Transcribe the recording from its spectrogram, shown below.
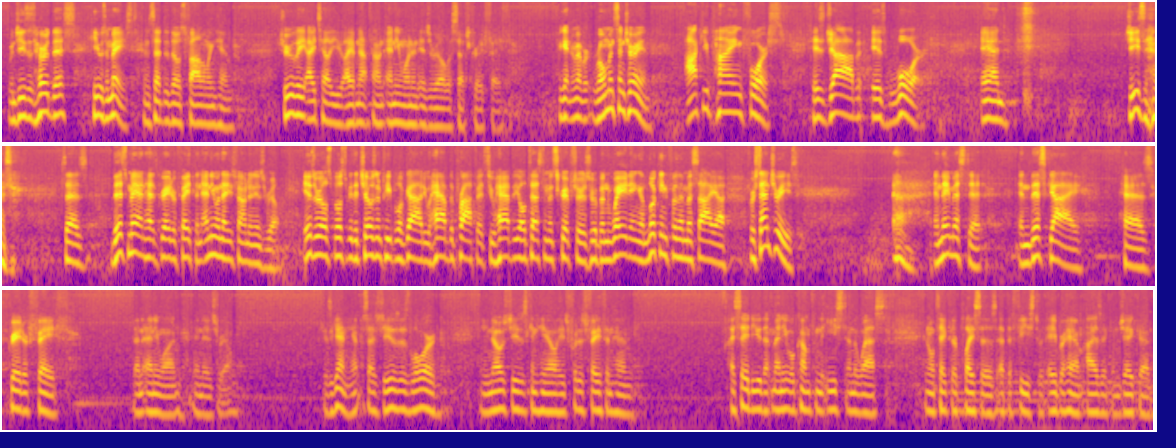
When Jesus heard this, he was amazed and said to those following him, Truly, I tell you, I have not found anyone in Israel with such great faith. Again, remember, Roman centurion, occupying force. His job is war. And Jesus says, This man has greater faith than anyone that he's found in Israel. Israel is supposed to be the chosen people of God who have the prophets, who have the Old Testament scriptures, who have been waiting and looking for the Messiah for centuries. And they missed it. And this guy has greater faith than anyone in Israel. Because again, he emphasized Jesus is Lord. He knows Jesus can heal. He's put his faith in him. I say to you that many will come from the east and the west and will take their places at the feast with Abraham, Isaac, and Jacob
